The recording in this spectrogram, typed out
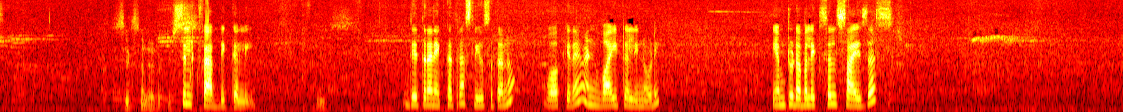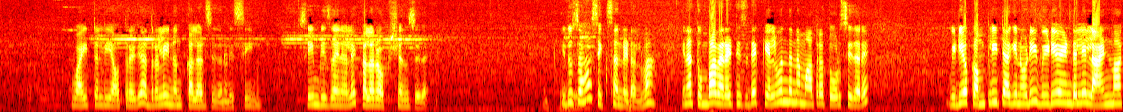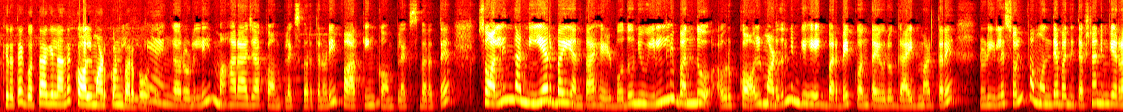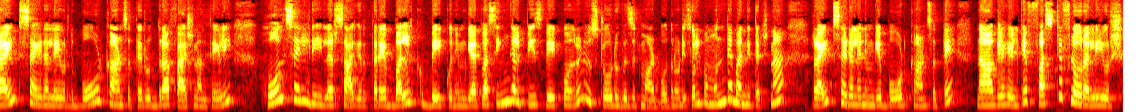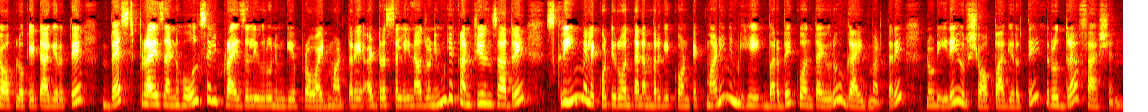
six hundred rupees silk ಫ್ಯಾಬ್ರಿಕಲ್ಲಿ ಇದೇ ಥರ ನೆಕ್ ಹತ್ರ ಸ್ಲೀವ್ಸ್ ಹತ್ರನೂ ವರ್ಕ್ ಇದೆ. ಆ್ಯಂಡ್ ವೈಟಲ್ಲಿ ನೋಡಿ. M to double XL sizes ವೈಟಲ್ಲಿ ಯಾವ ಥರ ಇದೆ? ಅದರಲ್ಲಿ ಇನ್ನೊಂದು ಕಲರ್ಸ್ ಇದೆ ನೋಡಿ ಸೇಮ್ ಸೇಮ್ ಡಿಸೈನಲ್ಲೇ ಕಲರ್ ಆಪ್ಷನ್ಸ್ ಇದೆ. ಇದು ಸಹ ಸಿಕ್ಸ್ ಹಂಡ್ರೆಡ್ ಅಲ್ವಾ? ಇನ್ನು ತುಂಬ ವೆರೈಟೀಸ್ ಇದೆ. ಕೆಲವೊಂದನ್ನು ಮಾತ್ರ ತೋರಿಸಿದ್ದಾರೆ. ವಿಡಿಯೋ ಕಂಪ್ಲೀಟ್ ಆಗಿ ನೋಡಿ ವಿಡಿಯೋ ಎಂಡಲ್ಲಿ ಲ್ಯಾಂಡ್ ಮಾರ್ಕ್ ಇರುತ್ತೆ ಗೊತ್ತಾಗಿಲ್ಲ ಅಂದ್ರೆ ಕಾಲ್ ಮಾಡ್ಕೊಂಡು ಬರ್ಬೋದು. ಅಲ್ಲಿ ಮಹಾರಾಜ ಕಾಂಪ್ಲೆಕ್ಸ್ ಬರುತ್ತೆ ನೋಡಿ ಪಾರ್ಕಿಂಗ್ ಕಾಂಪ್ಲೆಕ್ಸ್ ಬರುತ್ತೆ. ಸೊ ಅಲ್ಲಿಂದ ನಿಯರ್ ಬೈ ಅಂತ ಹೇಳ್ಬೋದು. ನೀವು ಇಲ್ಲಿ ಬಂದು ಅವ್ರು ಕಾಲ್ ಮಾಡಿದ್ರೆ ನಿಮಗೆ ಹೇಗೆ ಬರಬೇಕು ಅಂತ ಇವರು ಗೈಡ್ ಮಾಡ್ತಾರೆ. ನೋಡಿ ಇಲ್ಲೇ ಸ್ವಲ್ಪ ಮುಂದೆ ಬಂದಿದ ತಕ್ಷಣ ನಿಮಗೆ ರೈಟ್ ಸೈಡಲ್ಲೇ ಇವ್ರದ್ದು ಬೋರ್ಡ್ ಕಾಣಿಸುತ್ತೆ ರುದ್ರಾ ಫ್ಯಾಷನ್ ಅಂತ ಹೇಳಿ. ಹೋಲ್ಸೇಲ್ ಡೀಲರ್ಸ್ ಆಗಿರ್ತಾರೆ ಬಲ್ಕ್ ಬೇಕು ನಿಮಗೆ, ಅಥವಾ ಸಿಂಗಲ್ ಪೀಸ್ ಬೇಕು ಅಂದರೆ ನೀವು ಸ್ಟೋರ್ ವಿಸಿಟ್ ಮಾಡ್ಬೋದು. ನೋಡಿ, ಸ್ವಲ್ಪ ಮುಂದೆ ಬಂದಿದ ತಕ್ಷಣ ರೈಟ್ ಸೈಡಲ್ಲೇ ನಿಮಗೆ ಬೋರ್ಡ್ ಕಾಣಿಸುತ್ತೆ. ನಾ ಆಗಲೇ ಹೇಳ್ತೆ ಫಸ್ಟ್ ಫ್ಲೋರಲ್ಲಿ ಇವ್ರ ಶಾಪ್ ಲೊಕೇಟ್ ಆಗಿರುತ್ತೆ. ಬೆಸ್ಟ್ ಪ್ರೈಸ್ ಆ್ಯಂಡ್ ಹೋಲ್ಸೇಲ್ ಪ್ರೈಸಲ್ಲಿ ಇವರು ನಿಮಗೆ ಪ್ರೊವೈಡ್ ಮಾಡ್ತಾರೆ. ಅಡ್ರೆಸ್ಸಲ್ಲಿ ಏನಾದರೂ ನಿಮಗೆ ಕನ್ಫ್ಯೂಸ್ ಆದರೆ ಸ್ಕ್ರೀನ್ ಮೇಲೆ ಕೊಟ್ಟಿರುವಂಥ ನಂಬರ್ಗೆ ಕಾಂಟ್ಯಾಕ್ಟ್ ಮಾಡಿ ನಿಮಗೆ ಹೇಗೆ ಬರಬೇಕು ಅಂತ ಇವರು ಗೈಡ್ ಮಾಡ್ತಾರೆ. ನೋಡಿ, ಇದೇ ಇವ್ರ ಶಾಪ್ ಆಗಿರುತ್ತೆ, ರುದ್ರ ಫ್ಯಾಷನ್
